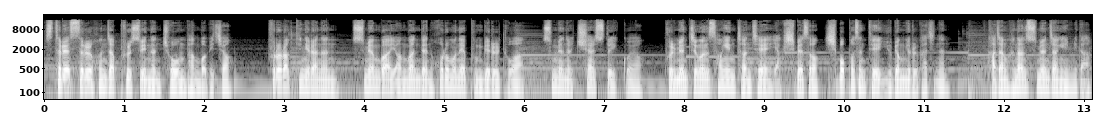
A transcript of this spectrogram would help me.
스트레스를 혼자 풀 수 있는 좋은 방법이죠. 프로락틴이라는 수면과 연관된 호르몬의 분비를 도와 숙면을 취할 수도 있고요. 불면증은 성인 전체의 약 10에서 15%의 유병률을 가지는 가장 흔한 수면 장애입니다.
